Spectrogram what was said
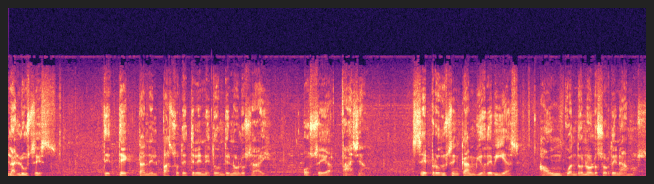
Las luces detectan el paso de trenes donde no los hay, o sea, fallan. Se producen cambios de vías aun cuando no los ordenamos.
